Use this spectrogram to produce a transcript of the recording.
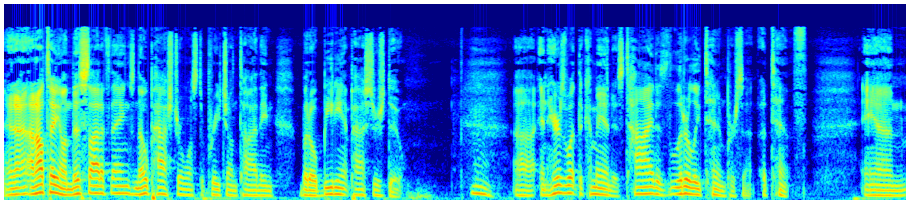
And, I, and I'll tell you, on this side of things, no pastor wants to preach on tithing, but obedient pastors do. Uh, and here's what the command is tithe is literally 10%, a tenth. And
